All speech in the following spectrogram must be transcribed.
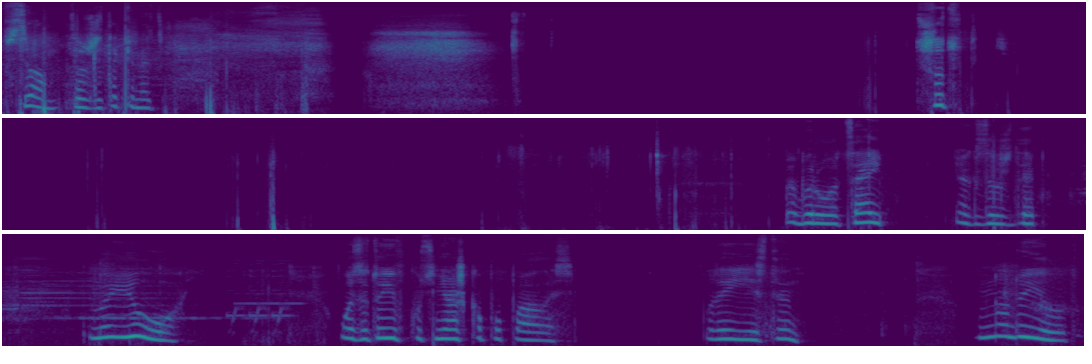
Все, це вже так кінець. Що це таке? Виберу оцей, як завжди. Ну йой. О, зато і вкусняшка попалась. Буде їсти. Надоїло. тут.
